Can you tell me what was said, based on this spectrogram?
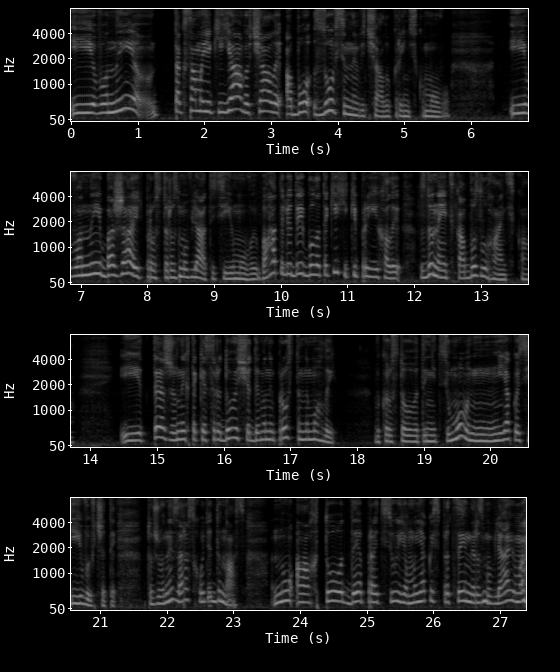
і вони, так само, як і я, вивчали або зовсім не вивчали українську мову. І вони бажають просто розмовляти цією мовою. Багато людей було таких, які приїхали з Донецька або з Луганська. І теж у них таке середовище, де вони просто не могли використовувати ні цю мову, ні якось її вивчити. Тож вони зараз ходять до нас. Ну а хто де працює, ми якось про це і не розмовляємо.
